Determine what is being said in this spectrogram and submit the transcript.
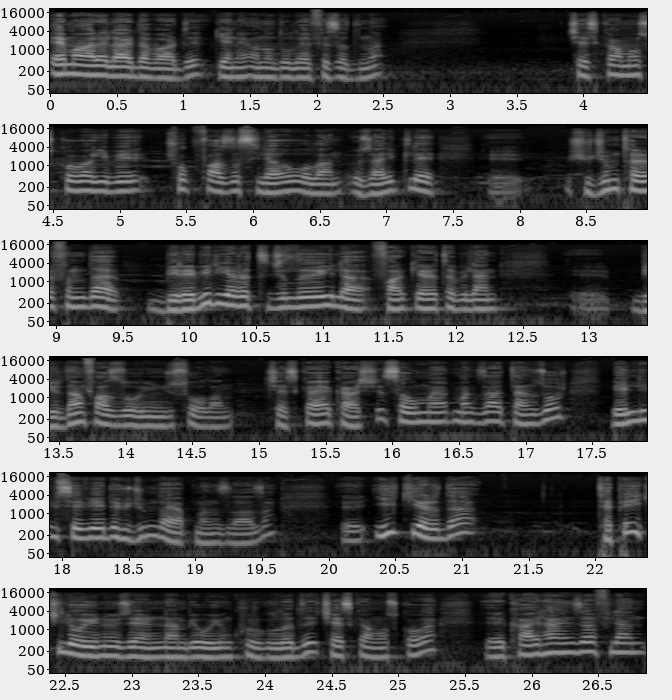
emareler de vardı gene Anadolu Efes adına. Ceska Moskova gibi çok fazla silahı olan özellikle e, hücum tarafında birebir yaratıcılığıyla fark yaratabilen e, birden fazla oyuncusu olan Ceska'ya karşı savunma yapmak zaten zor. Belli bir seviyede hücum da yapmanız lazım. E, ilk yarıda tepe ikili oyunu üzerinden bir oyun kurguladı Ceska Moskova. E, Kyle Heinz'a falan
